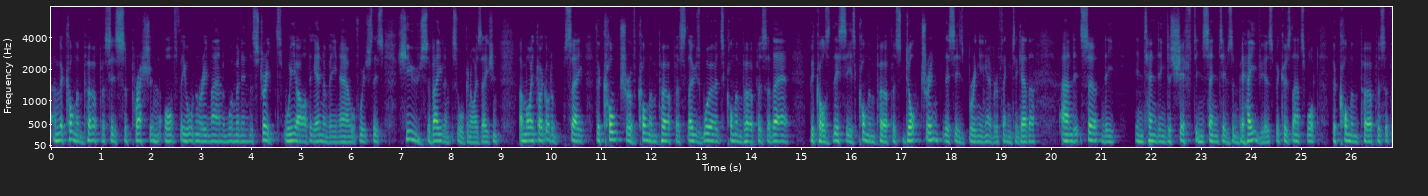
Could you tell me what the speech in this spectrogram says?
And the common purpose is suppression of the ordinary man and woman in the streets. We are the enemy now of which this huge surveillance organisation. And Mike, I've got to say, the culture of common purpose, those words common purpose are there because this is common purpose doctrine. This is bringing everything together. And it certainly intending to shift incentives and behaviours because that's what the common purpose of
